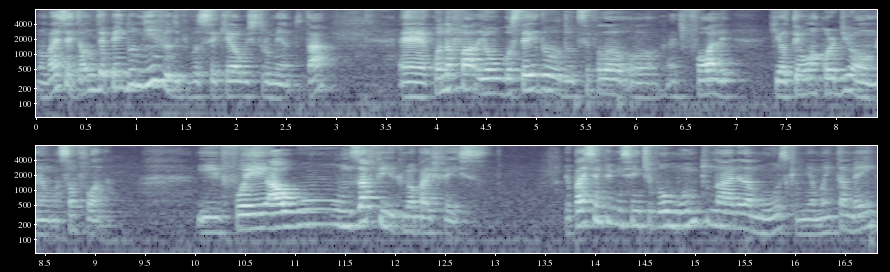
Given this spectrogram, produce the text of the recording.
não vai ser. Então depende do nível do que você quer o instrumento, tá? É, quando eu falo, eu gostei do, do que você falou, de fole, que eu tenho um acordeon, né, uma sanfona. E foi algo, um desafio que meu pai fez. Meu pai sempre me incentivou muito na área da música, minha mãe também.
